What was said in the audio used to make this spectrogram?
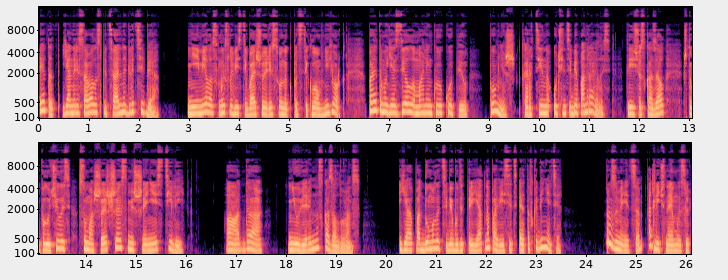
Этот я нарисовала специально для тебя. Не имело смысла вести большой рисунок под стеклом в Нью-Йорк, поэтому я сделала маленькую копию. Помнишь, картина очень тебе понравилась. Ты еще сказал, что получилось сумасшедшее смешение стилей. «А, да», — неуверенно сказал Лоренс. «Я подумала, тебе будет приятно повесить это в кабинете». «Разумеется, отличная мысль»,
